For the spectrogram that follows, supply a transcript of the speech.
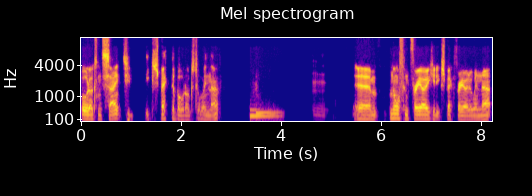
Bulldogs and Saints. You'd expect the Bulldogs to win that. Mm. Um, North and Freo, you'd expect Freo to win that.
